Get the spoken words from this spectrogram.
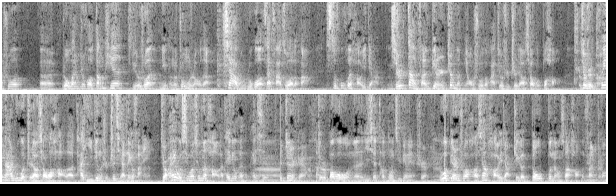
说，呃，揉完之后当天，比如说你可能中午揉的，下午如果再发作的话。”似乎会好一点儿。其实，但凡病人这么描述的话，就是治疗效果不好。就是推拿如果治疗效果好了，他一定是之前那个反应，就是哎，我心慌胸闷好了，他一定会很开心，真是这样。就是包括我们一些疼痛疾病也是，如果病人说好像好一点，这个都不能算好的范畴。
